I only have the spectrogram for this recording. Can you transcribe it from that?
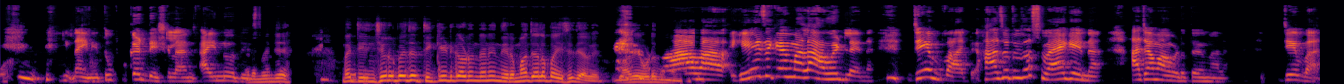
नाही नाही तू फुकट देशील. आय नो दिस म्हणजे तीनशे रुपयाचं तिकीट काढून त्याने निर्मात्याला पैसे द्यावेत. एवढं हे जे काय मला आवडलंय ना जे बात हा जो तुझा स्वॅग आहे ना हा जाम आवडतोय मला. जे बात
